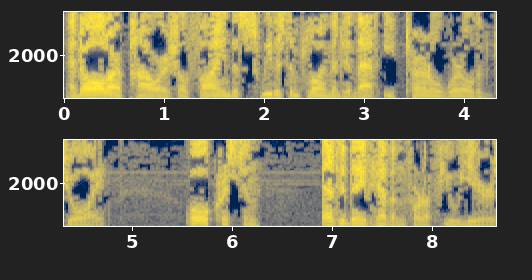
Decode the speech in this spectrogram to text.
and all our power shall find the sweetest employment in that eternal world of joy. O Christian, antedate heaven for a few years.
